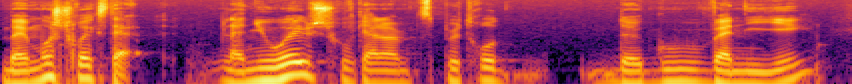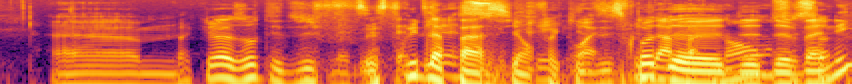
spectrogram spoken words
Ben moi, je trouvais que c'était... La New Wave, je trouve qu'elle a un petit peu trop de goût vanillé. Euh, Fait que là, eux autres, ils disent fruit de la passion. sucré. Fait qu'ils Ouais, disent pas de de, non, de vanille.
